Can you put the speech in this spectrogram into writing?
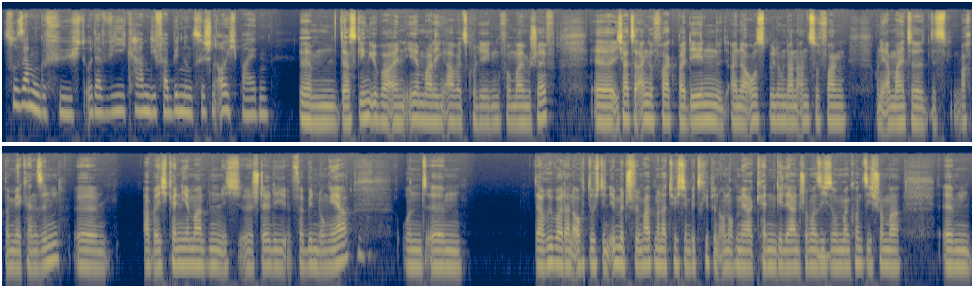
zusammengefügt oder wie kam die Verbindung zwischen euch beiden? Ähm, das ging über einen ehemaligen Arbeitskollegen von meinem Chef. Äh, ich hatte angefragt, bei denen eine Ausbildung dann anzufangen und er meinte, das macht bei mir keinen Sinn, äh, aber ich kenne jemanden, ich äh, stelle die Verbindung her mhm. und ähm, darüber dann auch durch den Imagefilm hat man natürlich den Betrieb dann auch noch mehr kennengelernt, schon mal sich mhm. so, man konnte sich schon mal ähm,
